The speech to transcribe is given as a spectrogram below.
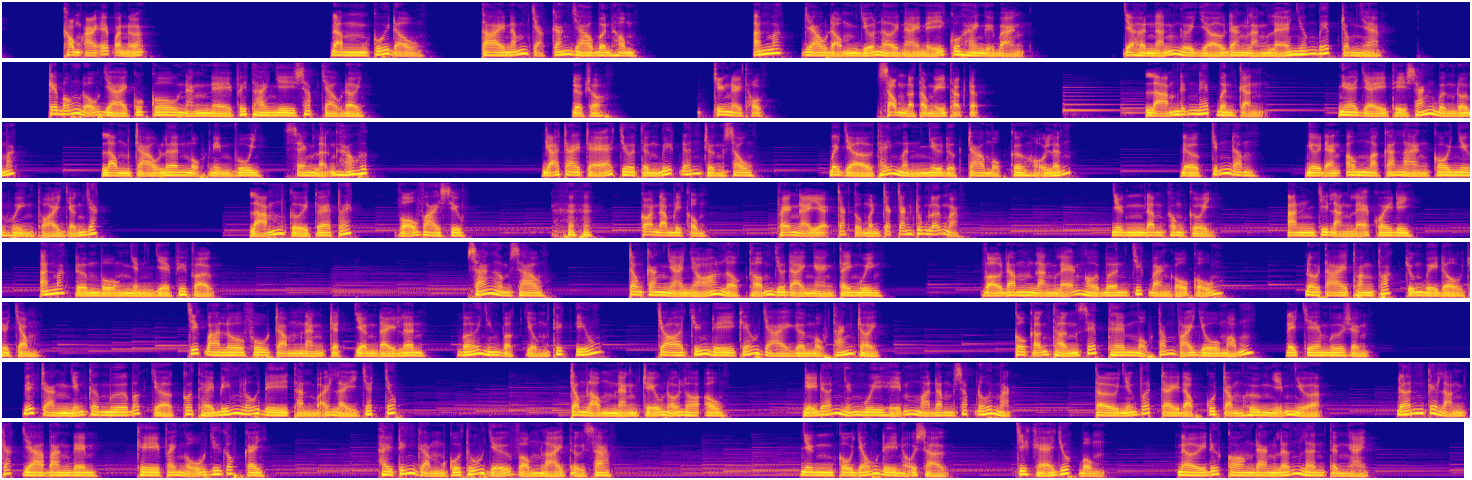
Không ai ép anh nữa. Đâm cúi đầu, tay nắm chặt cán dao bên hông. Ánh mắt dao động giữa lời nài nỉ của hai người bạn Và hình ảnh người vợ đang lặng lẽ nhóm bếp trong nhà. Cái bóng đổ dài của cô nặng nề với thai nhi sắp chào đời. Được rồi. Chuyến này thôi. Xong là tao nghĩ thật đó. Lãm đứng nép bên cạnh. Nghe vậy thì sáng bừng đôi mắt. Lòng trào lên một niềm vui, Xen lẫn háo hức. Gã trai trẻ chưa từng biết đến rừng sâu. Bây giờ thấy mình như được trao một cơ hội lớn. Được chính đâm, Người đàn ông mà cả làng coi như huyền thoại dẫn dắt. Lãm cười toe toét, Vỗ vai siêu. Có anh Đâm đi cùng. Phen này chắc tụi mình chắc chắn trúng lớn mà. Nhưng Đâm không cười. Anh chỉ lặng lẽ quay đi. Ánh mắt đượm buồn nhìn về phía vợ. Sáng hôm sau, Trong căn nhà nhỏ lột thỏm giữa đại ngàn Tây Nguyên, Vợ Đâm lặng lẽ ngồi bên chiếc bàn gỗ cũ, Đôi tay thoăn thoắt chuẩn bị đồ cho chồng. Chiếc ba lô phu trầm nặng trịch dần đầy lên Với những vật dụng thiết yếu Cho chuyến đi kéo dài gần một tháng trời. Cô cẩn thận xếp thêm một tấm vải dù mỏng Để che mưa rừng. Biết rằng những cơn mưa bất chợt Có thể biến lối đi thành bãi lầy chết chóc. Trong lòng nặng trĩu nỗi lo âu, Nghĩ đến những nguy hiểm mà đâm sắp đối mặt, Từ những vết trầy độc của trầm hương nhiễm nhựa, Đến cái lạnh cắt da ban đêm Khi phải ngủ dưới gốc cây, Hay tiếng gầm của thú dữ vọng lại từ xa. Nhưng cô giấu đi nỗi sợ. Chỉ khẽ vuốt bụng. Nơi đứa con đang lớn lên từng ngày.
